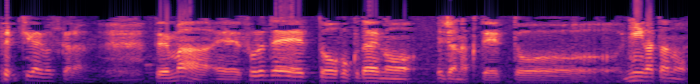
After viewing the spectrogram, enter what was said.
然違いますから。で、まあ、えーそれで、えっと、北大の、じゃなくて、えっと、新潟の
